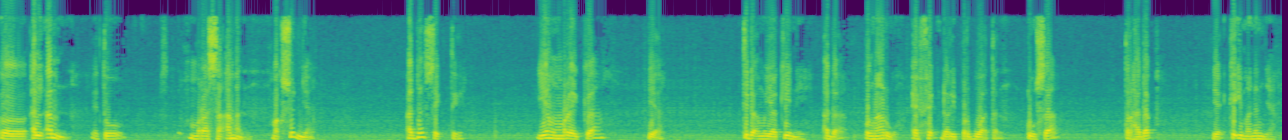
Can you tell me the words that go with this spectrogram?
uh, al-amn itu merasa aman. Maksudnya ada sekte yang mereka ya tidak meyakini ada pengaruh efek dari perbuatan dosa terhadap ya keimanannya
